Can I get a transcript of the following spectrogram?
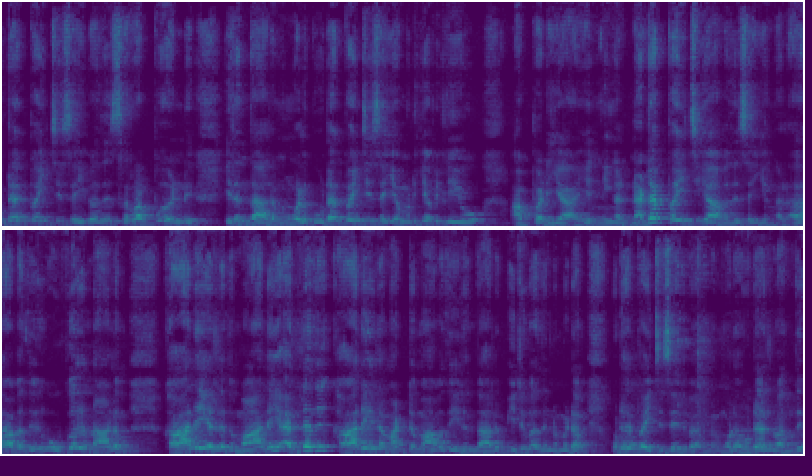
உடற்பயிற்சி செய்வது சிறப்பு என்று இருந்தாலும் உங்களுக்கு உடற்பயிற்சி செய்ய முடியவில்லையோ? அப்படியாயின் நீங்கள் நடப்பயிற்சியாவது செய்யுங்கள். அதாவது ஒவ்வொரு நாளும் காலை அல்லது மாலை அல்லது காலையில் மட்டுமாவது இருந்தாலும் இருபது நிமிடம் உடற்பயிற்சி செய்து வரணும் உங்களோட உடல் வந்து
